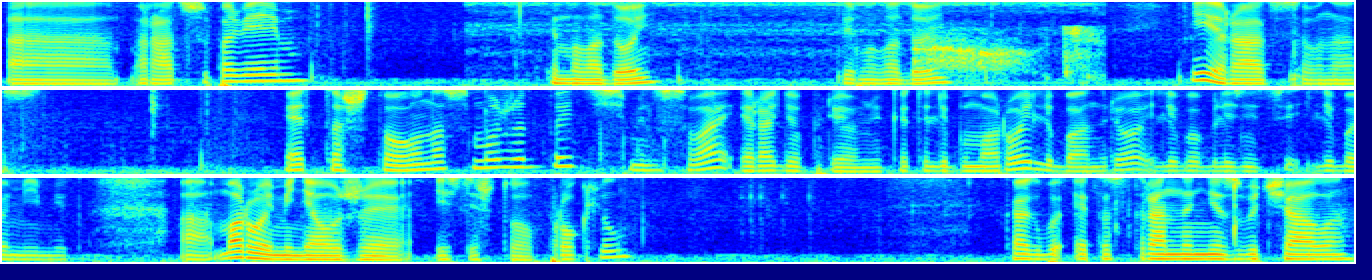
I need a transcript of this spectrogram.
А, рацию проверим. Ты молодой. Ты молодой. И рация у нас. Это что у нас может быть? Минусовая и радиоприемник. Это либо Морой, либо Андрё, либо Близнецы, либо Мимик. А, Морой меня уже, если что, проклял. Как бы это странно не звучало.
